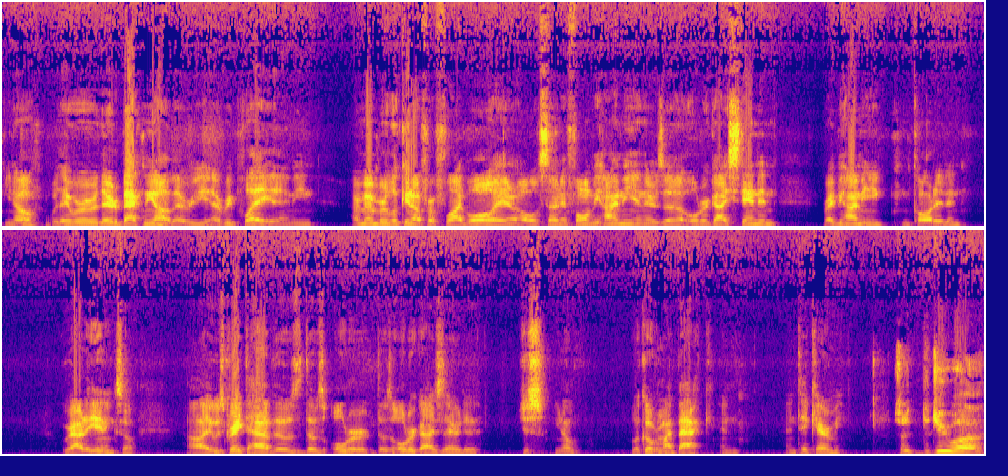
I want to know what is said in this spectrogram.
you know they were there to back me up every every play. I mean i remember looking up for a fly ball and all of a sudden it falling behind me and there's a older guy standing right behind me. He caught it, and we are out of the inning. So uh, it was great to have those those older those older guys there to just you know look over my back and and take care of me. So did you uh,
